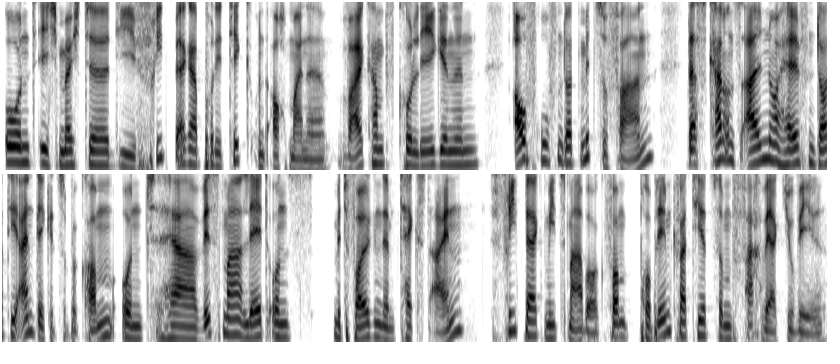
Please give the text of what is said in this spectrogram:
und ich möchte die Friedberger Politik und auch meine Wahlkampfkolleginnen aufrufen, dort mitzufahren. Das kann uns allen nur helfen, dort die Einblicke zu bekommen. Und Herr Wismar lädt uns mit folgendem Text ein. Friedberg meets Marburg, vom Problemquartier zum Fachwerkjuwel.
